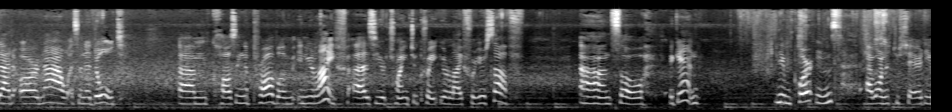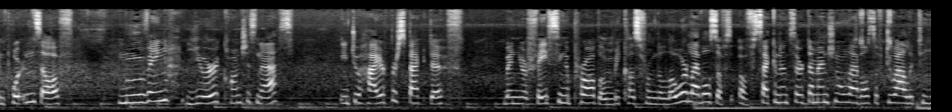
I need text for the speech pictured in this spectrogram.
that are now, as an adult, um, causing a problem in your life as you're trying to create your life for yourself. And so, again, the importance, I wanted to share the importance of moving your consciousness into higher perspective when you're facing a problem because from the lower levels of, of second and third dimensional levels of duality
